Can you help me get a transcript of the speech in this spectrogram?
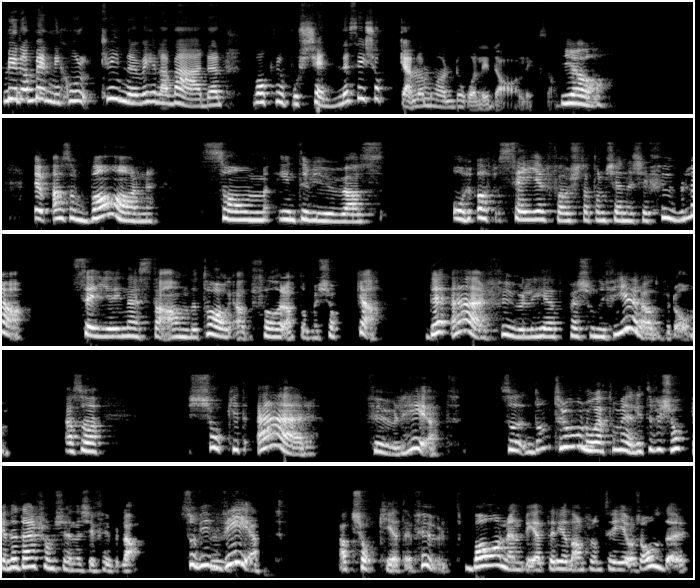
medan människor, kvinnor över hela världen vaknar upp och känner sig tjocka när de har en dålig dag. Liksom. Ja. Alltså barn som intervjuas och säger först att de känner sig fula, säger i nästa andetag för att de är tjocka. Det är fulhet personifierad för dem. Alltså, tjockhet är fulhet. Så de tror nog att de är lite för tjocka, det är därför de känner sig fula. Så vi mm. vet att tjockhet är fult. Barnen vet det redan från tre års ålder.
